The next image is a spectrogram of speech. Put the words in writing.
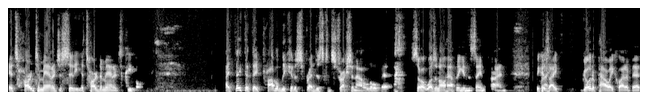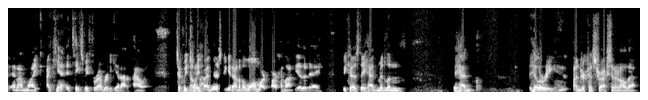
it's hard to manage a city. It's hard to manage people. I think that they probably could have spread this construction out a little bit so it wasn't all happening at the mm-hmm. same time. Because right. I go to Poway quite a bit and I'm like, I can't, it takes me forever to get out of Poway. It took me 25 oh, minutes to get out of the Walmart parking lot the other day because they had Midland, they had Hillary under construction and all that.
